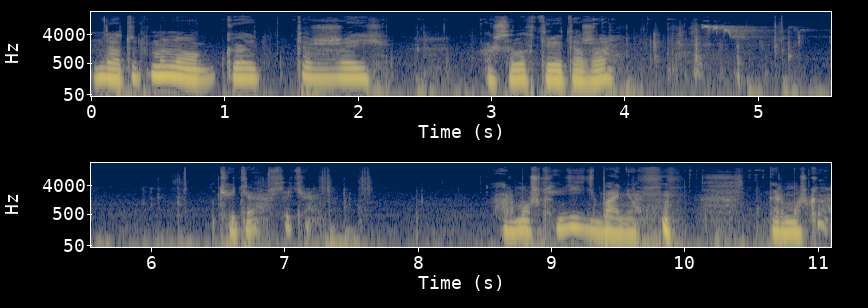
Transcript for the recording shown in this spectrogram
Да, тут много этажей. Аж целых три этажа. Че это? Что это? Гармошка, идите в баню. Гармошка.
